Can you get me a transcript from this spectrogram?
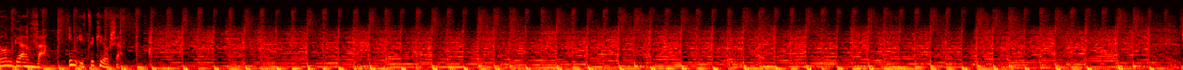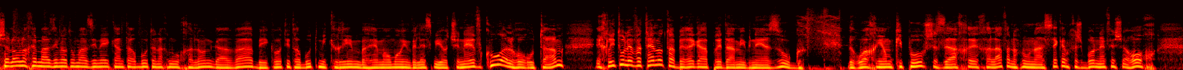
חלון גאווה, עם איציק יושע. שלום לכם מאזינות ומאזיני כאן תרבות, אנחנו חלון גאווה בעקבות התרבות מקרים בהם הומואים ולסביות שנאבקו על הורותם, החליטו לבטל אותה ברגע הפרידה מבני הזוג. ברוח יום כיפור שזה אך חלף, אנחנו נעשה כאן חשבון נפש ארוך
